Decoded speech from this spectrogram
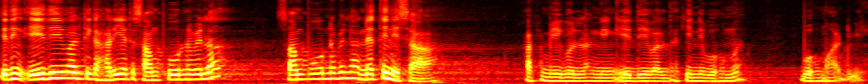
ඉතින් ඒ දේවල් ටික හරියට සම්පූර්ණ වෙලා සම්පූර්ණ වෙලා නැති නිසා අපි මේ ගොල්ලන්ගෙන් ඒ දේවල් දකින්න බොහොම බොහොම අඩුවී.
